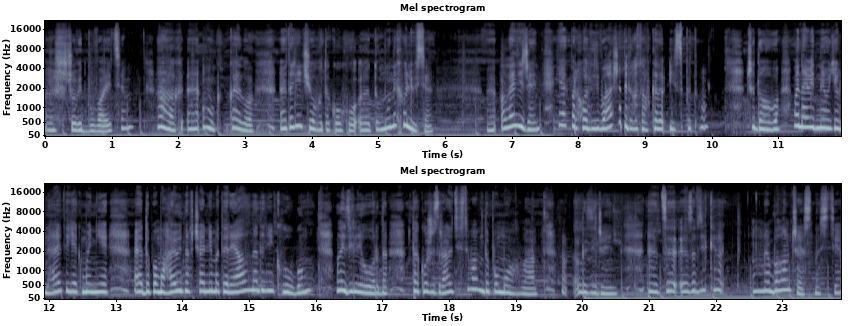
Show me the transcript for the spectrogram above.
Е, Що відбувається? Ах, е, о, Кайло, е, та нічого такого, е, тому не хвилюйся. Е, Леді Джейн, як проходить ваша підготовка до іспиту? Чудово. Ви навіть не уявляєте, як мені е, допомагають навчальні матеріали, надані клубом. Леді Ліорда також з радістю вам допомогла. Е, Леді Джейн, це завдяки м, балам чесності.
